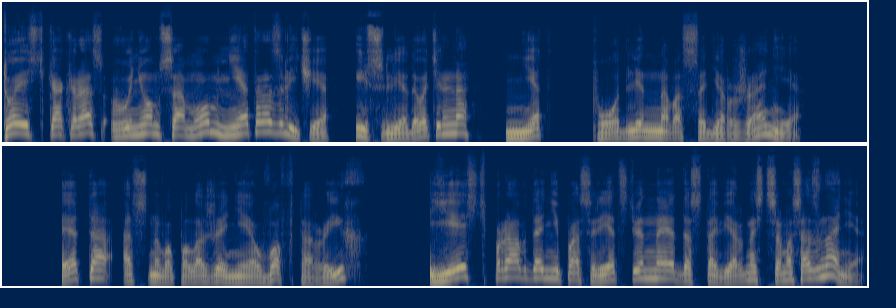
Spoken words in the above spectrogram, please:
То есть как раз в нем самом нет различия, и, следовательно, нет подлинного содержания. Это основоположение во-вторых, есть, правда, непосредственная достоверность самосознания.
